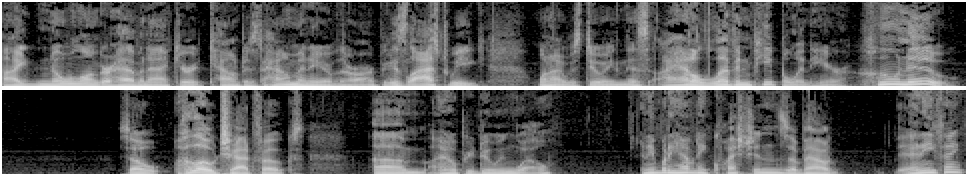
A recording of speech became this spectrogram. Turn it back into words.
I no longer have an accurate count as to how many of there are because last week when I was doing this, I had 11 people in here. Who knew? So, hello chat folks. Um, I hope you're doing well. Anybody have any questions about anything?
